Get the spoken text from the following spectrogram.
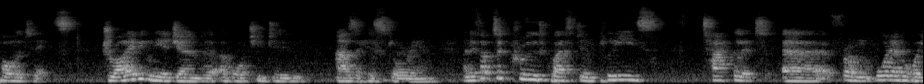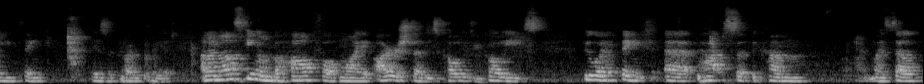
politics driving the agenda of what you do as a historian? And if that's a crude question, please tackle it uh, from whatever way you think is appropriate. And I'm asking on behalf of my Irish Studies coll- colleagues, who I think uh, perhaps have become, myself,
